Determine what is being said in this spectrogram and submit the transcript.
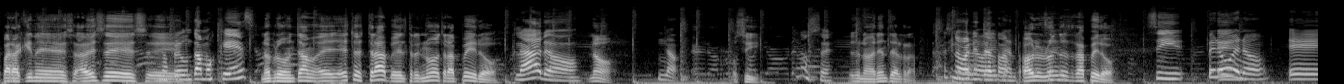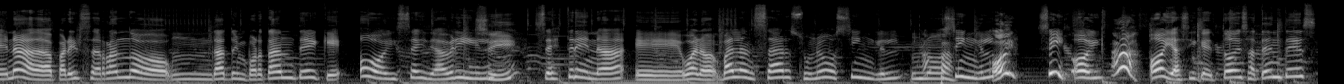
Para quienes a veces eh, Nos preguntamos qué es. nos preguntamos, eh, ¿esto es trap? ¿El nuevo trapero? Claro. No, No. o sí. No sé. Es una variante del rap. Es una variante del variante rap. del rap. Pablo Londra es trapero. Sí. Pero eh, bueno, eh, nada, para ir cerrando, un dato importante que hoy, 6 de abril, Sí. se estrena, eh, bueno, va a lanzar su nuevo single, un nuevo single. ¿Hoy? Sí, hoy. Hoy, así que todos atentes.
